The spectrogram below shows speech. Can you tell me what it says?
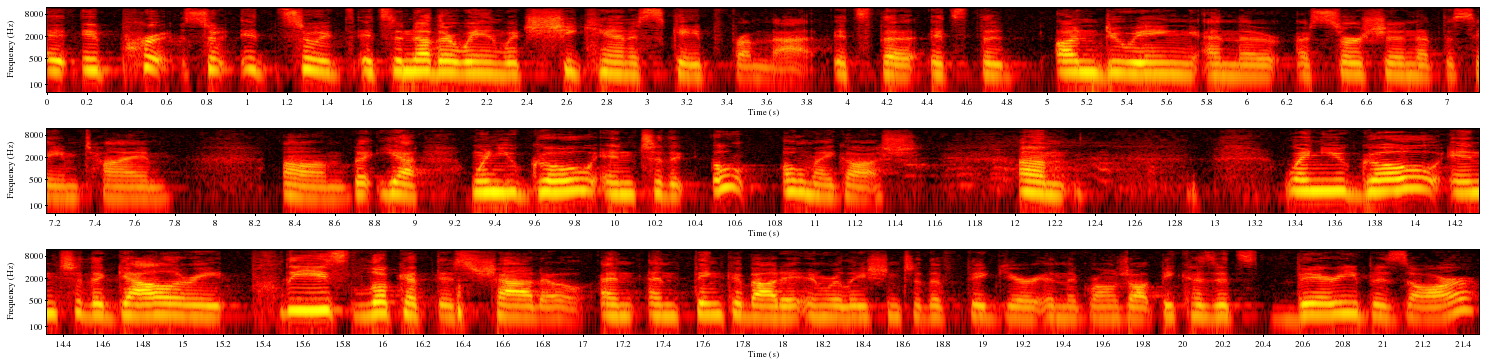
it, it per, so it, so it, it's another way in which she can't escape from that. It's the, it's the undoing and the assertion at the same time. Um, but yeah, when you go into the, oh, oh my gosh. Um, when you go into the gallery, please look at this shadow and, and think about it in relation to the figure in the Grand Jatte because it's very bizarre.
